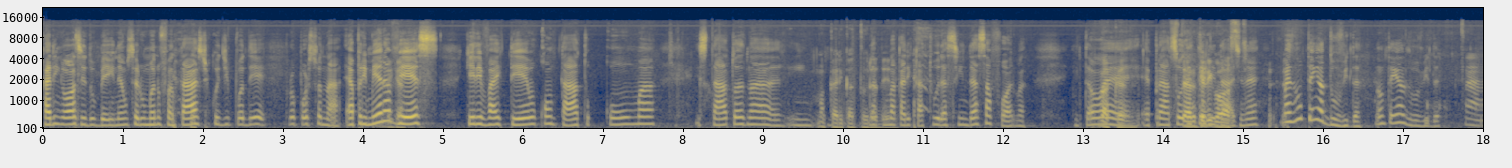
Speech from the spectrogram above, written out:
carinhosa e do bem, né? Um ser humano fantástico de poder proporcionar. É a primeira Obrigado. vez que ele vai ter o contato com uma estátua na em, uma caricatura na, dele. uma caricatura assim dessa forma. Então é, é para toda a eternidade, né? Mas não tenha dúvida, não tenha dúvida. Ah,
